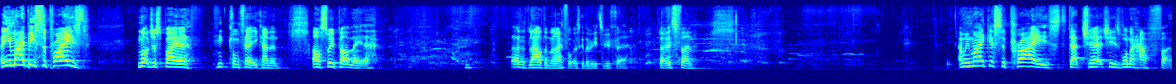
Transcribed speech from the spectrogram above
And you might be surprised, not just by a confetti cannon. I'll sweep it up later. That was louder than I thought it was going to be, to be fair. But it's fun. And we might get surprised that churches want to have fun.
